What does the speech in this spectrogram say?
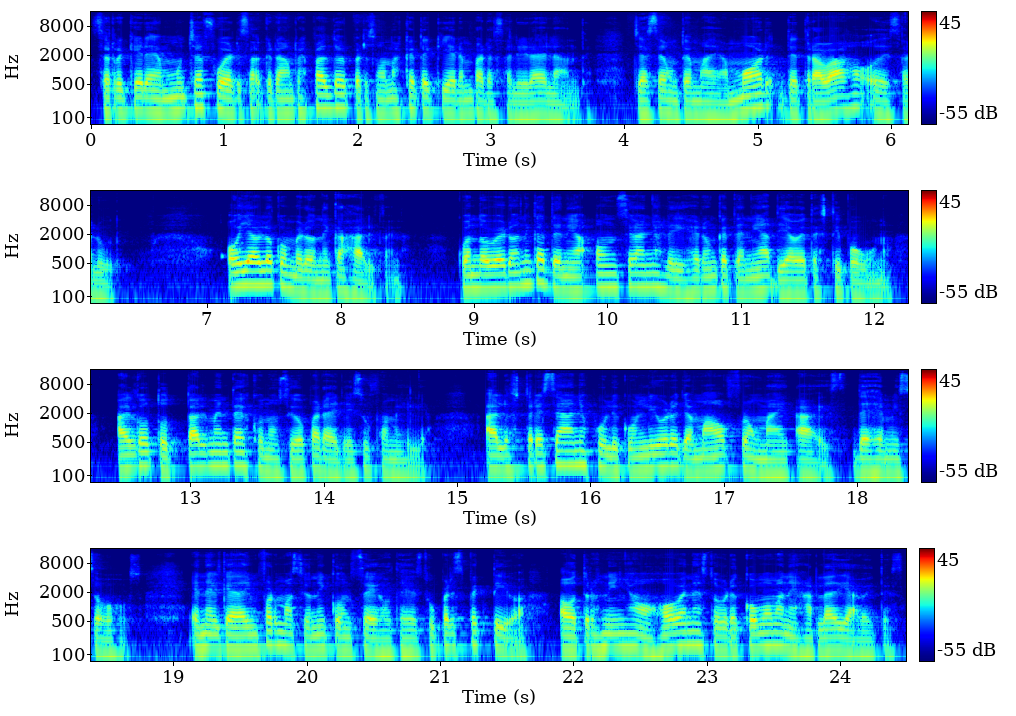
Se requiere de mucha fuerza, gran respaldo de personas que te quieren para salir adelante, ya sea un tema de amor, de trabajo o de salud. Hoy hablo con Verónica Halfen. Cuando Verónica tenía 11 años le dijeron que tenía diabetes tipo 1, algo totalmente desconocido para ella y su familia. A los 13 años publicó un libro llamado From My Eyes, Desde mis ojos, en el que da información y consejos desde su perspectiva a otros niños o jóvenes sobre cómo manejar la diabetes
